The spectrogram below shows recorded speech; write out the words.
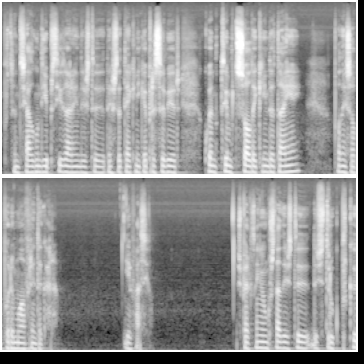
Portanto, se algum dia precisarem desta, desta técnica para saber quanto tempo de sol é que ainda têm, podem só pôr a mão à frente da cara. E é fácil. Espero que tenham gostado deste, deste truque, porque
